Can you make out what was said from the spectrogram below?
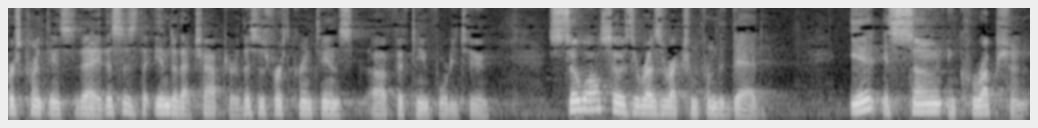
1 Corinthians today. This is the end of that chapter. This is 1 Corinthians uh, 15 42. So also is the resurrection from the dead. It is sown in corruption,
